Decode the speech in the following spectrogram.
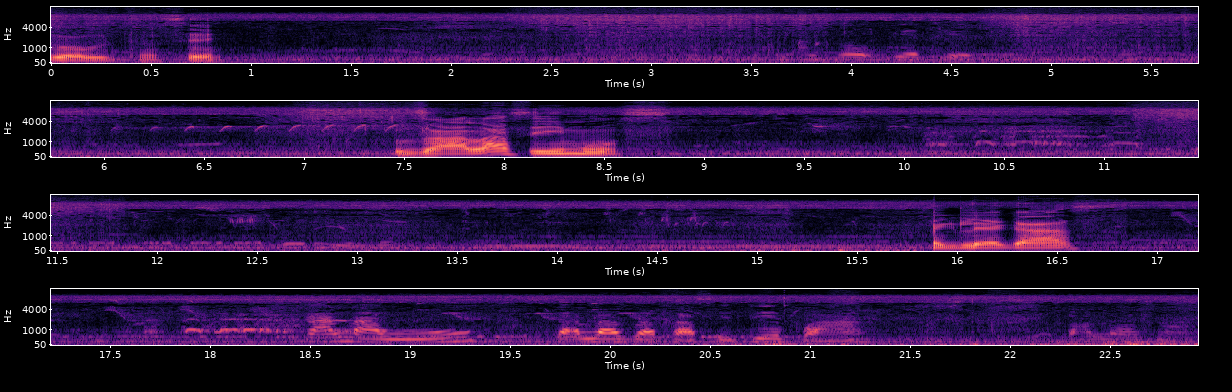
জল দিতেছে। জাল আছে ইমোস। এগুলো গাছ কালাও কালা গাছ আছে তেপা কালা গাছ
